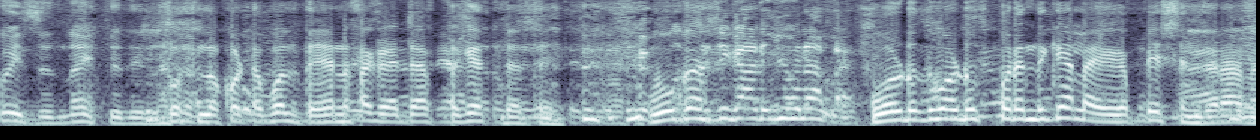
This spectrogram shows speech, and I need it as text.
पैसे नाही ते दिला. कुठलं खोटं बोलतोय यानं सगळ्यात जास्त घेतलं ते. उगाच गाडी घेऊन आला. ओढूच ओढूच पर्यंत केलाय पेशंजर आला.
